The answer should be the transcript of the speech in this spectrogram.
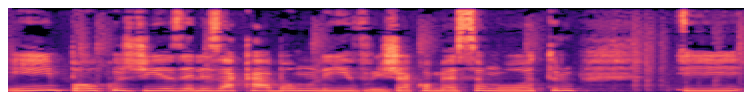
e em poucos dias eles acabam um livro e já começam outro, e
